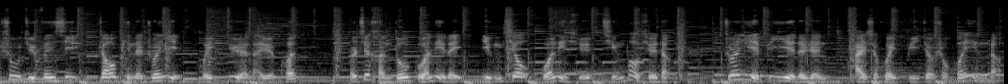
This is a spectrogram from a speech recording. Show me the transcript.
数据分析招聘的专业会越来越宽，而且很多管理类、营销、管理学、情报学等专业毕业的人还是会比较受欢迎的。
